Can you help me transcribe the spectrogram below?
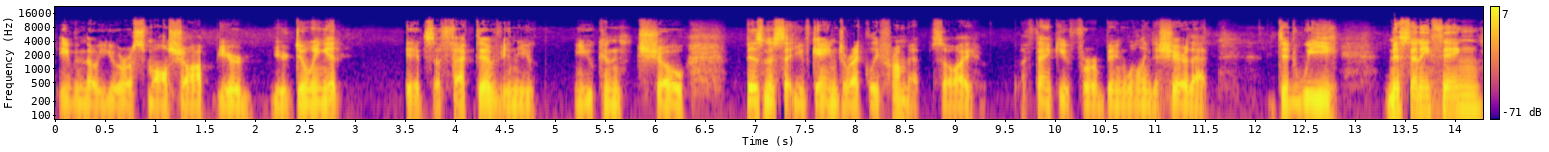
even though you're a small shop, you're you're doing it. It's effective, and you you can show business that you've gained directly from it. So I thank you for being willing to share that. Did we miss anything?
